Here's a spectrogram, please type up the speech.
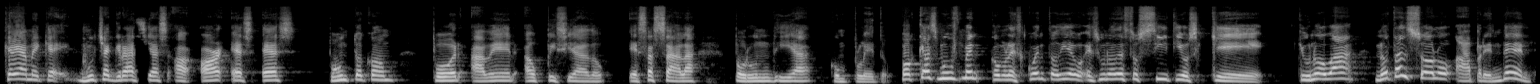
Créame que muchas gracias a rss.com por haber auspiciado esa sala por un día completo. Podcast Movement, como les cuento, Diego, es uno de estos sitios que, que uno va no tan solo a aprender,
